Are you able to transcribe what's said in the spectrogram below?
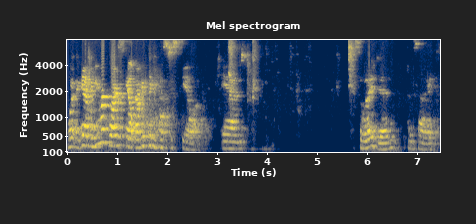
again, when you work large scale, everything has to scale up. And so what I did is I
